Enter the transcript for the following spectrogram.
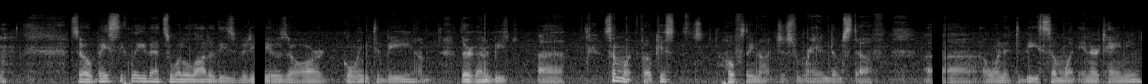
so basically that's what a lot of these videos are going to be. Um, they're going to be uh, somewhat focused, hopefully not just random stuff. Uh, I want it to be somewhat entertaining.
